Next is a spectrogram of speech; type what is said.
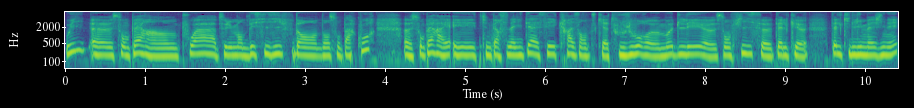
Oui, euh, son père a un poids absolument décisif dans, dans son parcours. Euh, son père a, est une personnalité assez écrasante qui a toujours euh, modelé son fils tel que tel qu'il l'imaginait.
